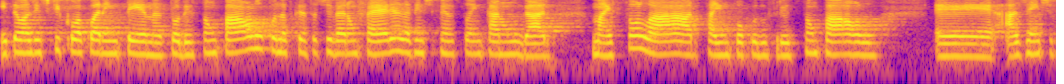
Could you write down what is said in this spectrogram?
Então a gente ficou a quarentena toda em São Paulo. Quando as crianças tiveram férias, a gente pensou em estar num lugar mais solar, sair um pouco do frio de São Paulo. É, a gente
